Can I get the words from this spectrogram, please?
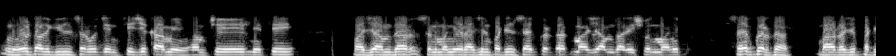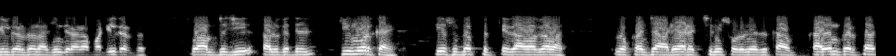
मोहोळ तालुक्यातील सर्व जनतेचे कामे आमचे नेते माझे आमदार सन्मान्य राजन पाटील साहेब करतात. माझे आमदार यशवंत माने साहेब करतात. बाळराजे पाटील करतात. राजेंद्र राणा पाटील करतात. किंवा आमचं जी तालुक्यातील टीमवर्क आहे ते सुद्धा प्रत्येक गावागावात लोकांच्या अडीअडचणी सोडवण्याचं काम कायम करतात.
